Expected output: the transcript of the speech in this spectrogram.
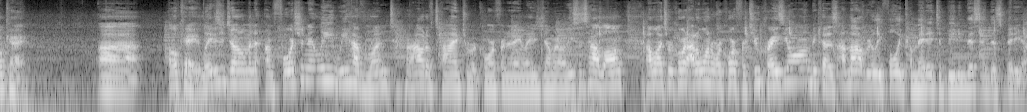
Okay. Uh, okay, ladies and gentlemen, unfortunately, we have run out of time to record for today, ladies and gentlemen. This is how long I want to record. I don't want to record for too crazy long because I'm not really fully committed to beating this in this video.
